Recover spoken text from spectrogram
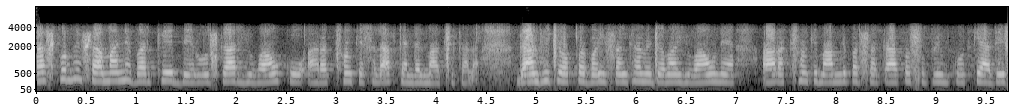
बिलासपुर में सामान्य वर्ग के बेरोजगार युवाओं को आरक्षण के खिलाफ कैंडल मार्च निकाला गांधी चौक पर बड़ी संख्या में जमा युवाओं ने आरक्षण के मामले पर सरकार पर सुप्रीम कोर्ट के आदेश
